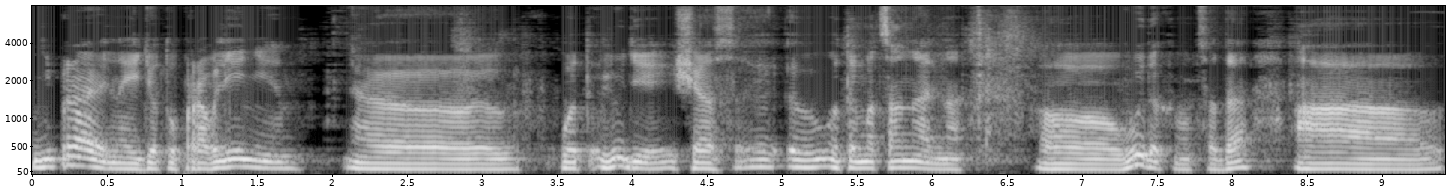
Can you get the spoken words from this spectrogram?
неправильно идет управление. Э, вот люди сейчас вот эмоционально выдохнутся, да, а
